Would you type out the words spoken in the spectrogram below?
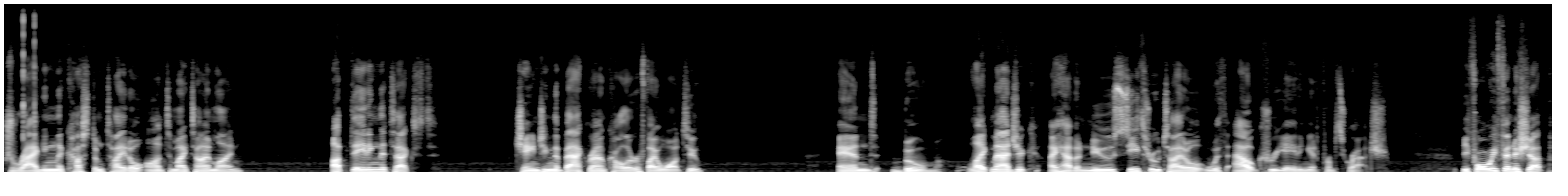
dragging the custom title onto my timeline, updating the text, changing the background color if I want to, and boom, like magic, I have a new see-through title without creating it from scratch. Before we finish up,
